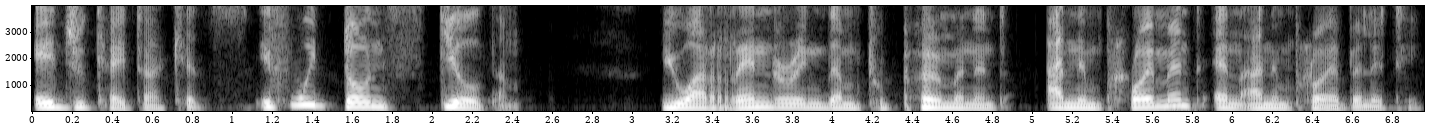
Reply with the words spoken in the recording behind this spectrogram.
educate our kids, if we don't skill them, you are rendering them to permanent unemployment and unemployability.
